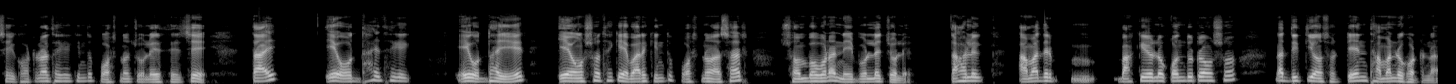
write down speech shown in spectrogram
সেই ঘটনা থেকে কিন্তু প্রশ্ন চলে এসেছে। তাই এ অধ্যায় থেকে, এই অধ্যায়ের এই অংশ থেকে এবারে কিন্তু প্রশ্ন আসার সম্ভাবনা নেই বললে চলে। তাহলে আমাদের বাকি হলো কোন দুটো অংশ না দ্বিতীয় অংশ, ট্রেন থামানোর ঘটনা?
